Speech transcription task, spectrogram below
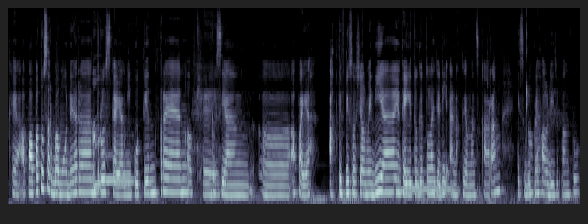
kayak apa-apa tuh serba modern terus kayak ngikutin tren Oke. terus yang eh, apa ya aktif di sosial media yang kayak gitu gitulah jadi anak zaman sekarang disebutnya Oke. kalau di Jepang tuh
